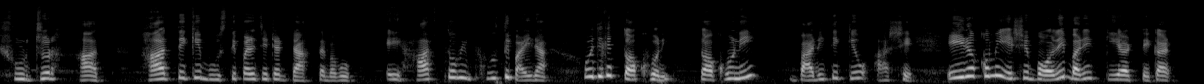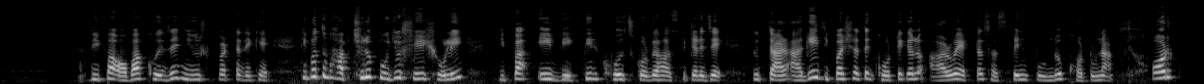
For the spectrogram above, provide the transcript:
সূর্যর হাত। হাত দেখে বুঝতে পারে যে এটা ডাক্তারবাবু। এই হাত তো আমি ভুলতে পারি না। ওইদিকে তখনই তখনই বাড়িতে কেউ আসে। এই রকমই এসে বলে বাড়ির কেয়ারটেকার দীপা অবাক হয়ে যায় নিউজ পেপারটা দেখে। দীপা তো ভাবছিল পুজো শেষ হলেই দীপা এই ব্যক্তির খোঁজ করবে হসপিটালে যে, কিন্তু তার আগেই দীপার সাথে ঘটে গেল আরও একটা সাসপেন্সপূর্ণ ঘটনা। অর্ক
